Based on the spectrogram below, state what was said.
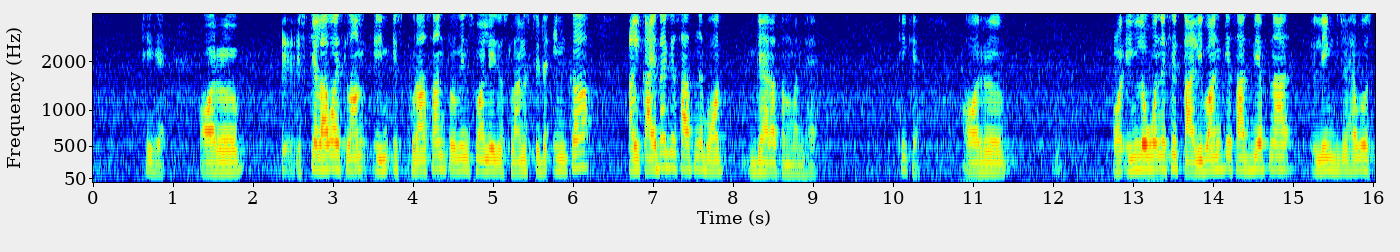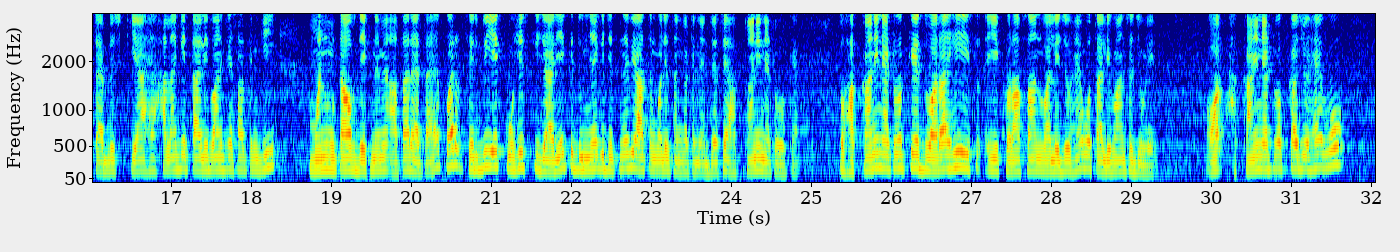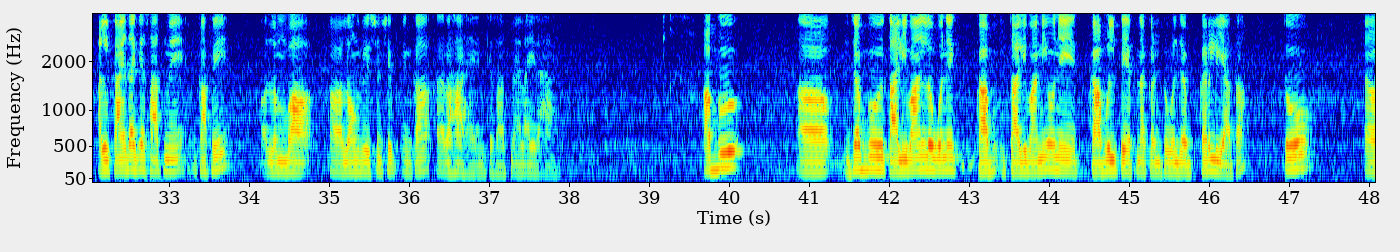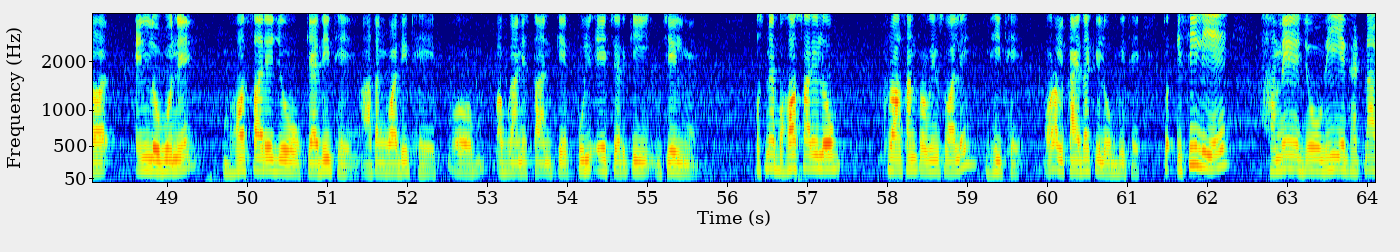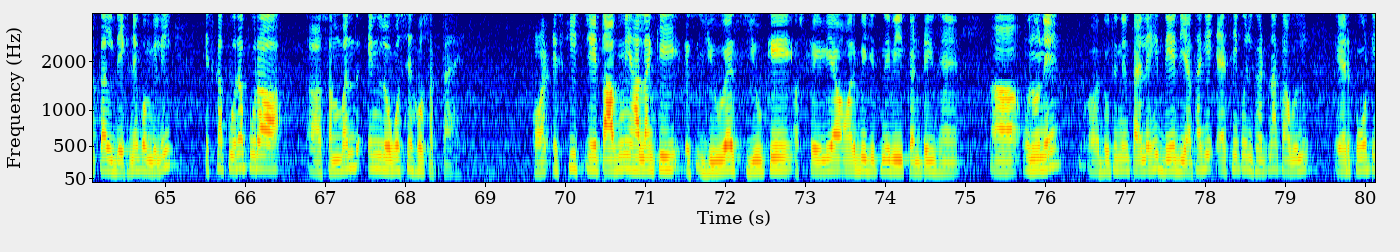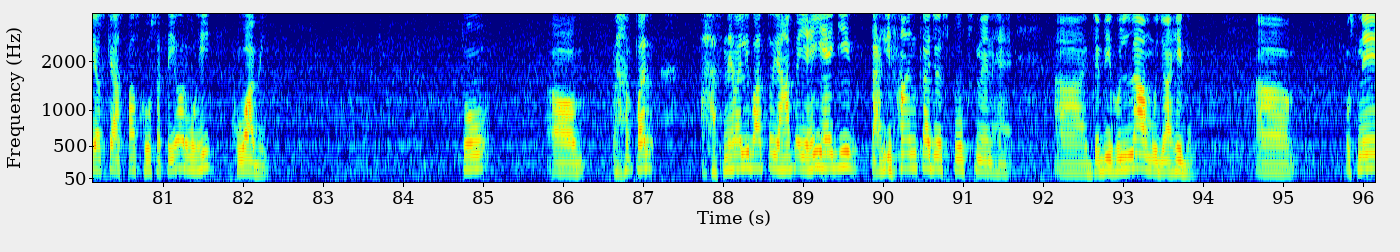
ठीक है? और इसके अलावा इस्लाम, इन, इस खुरासान प्रोविंस वाले जो इस्लामिक स्टेट है, इनका अलकायदा के साथ में बहुत गहरा संबंध है, ठीक है? और और इन लोगों ने फिर तालिबान के साथ भी अपना लिंक जो है वो इस्टेब्लिश किया है। हालाँकि तालिबान के साथ इनकी मन मुटाव देखने में आता रहता है, पर फिर भी एक कोशिश की जा रही है कि दुनिया के जितने भी आतंकवादी संगठन हैं, जैसे हक्कानी नेटवर्क है तो हक्कानी नेटवर्क के द्वारा ही इस, ये खुराफान वाले जो हैं वो तालिबान से जुड़े। और हक्कानी नेटवर्क का जो है वो अलकायदा के साथ में काफ़ी लंबा लॉन्ग रिलेशनशिप इनका रहा है, इनके साथ में अलाई रहा है। अब जब तालिबान लोगों ने काबु, तालिबानियों ने काबुल पे अपना कंट्रोल जब कर लिया था तो इन लोगों ने बहुत सारे जो कैदी थे, आतंकवादी थे अफ़गानिस्तान के पुल ए चरकी जेल में, उसमें बहुत सारे लोग खुरासान प्रोविंस वाले भी थे और अलकायदा के लोग भी थे। तो इसीलिए हमें जो भी ये घटना कल देखने को मिली इसका पूरा पूरा संबंध इन लोगों से हो सकता है। और इसकी चेतावनी हालाँकि इस यूएस यूके ऑस्ट्रेलिया और भी जितने भी कंट्रीज़ हैं उन्होंने दो तीन दिन पहले ही दे दिया था कि ऐसी कुछ घटना काबुल एयरपोर्ट या उसके आसपास हो सकती है और वही हुआ भी। तो आ, पर हंसने वाली बात तो यहाँ पे यही है कि तालिबान का जो स्पोक्समैन है जबीहुल्ला मुजाहिद उसने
